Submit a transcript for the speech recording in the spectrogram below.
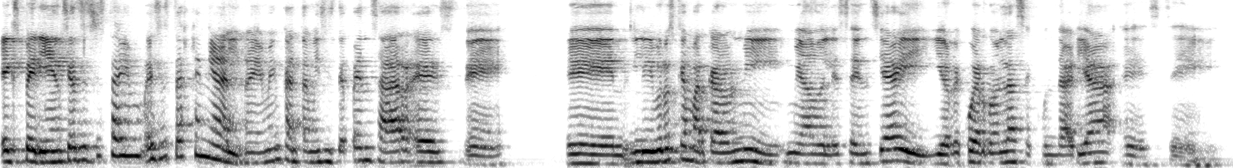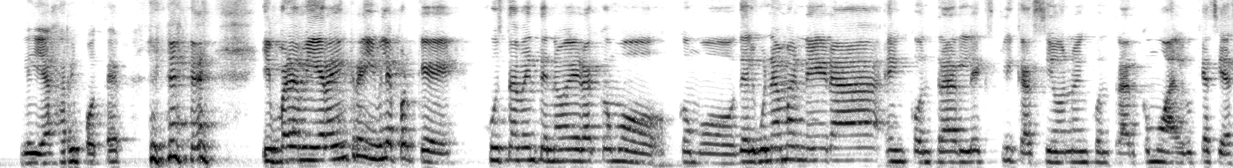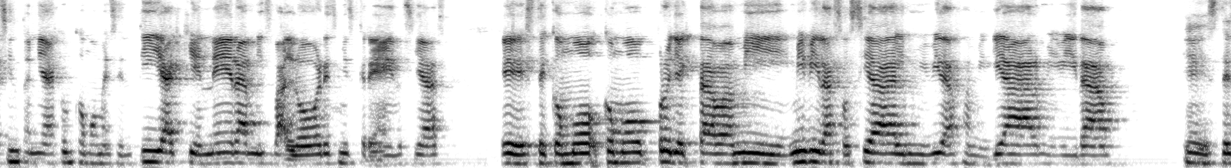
experiencias, eso está, eso está genial, a mí me encanta, me hiciste pensar este, en libros que marcaron mi, mi, adolescencia y yo recuerdo en la secundaria, este, leía Harry Potter y para mí era increíble porque justamente no era como, como de alguna manera encontrarle explicación o encontrar como algo que hacía sintonía con cómo me sentía, quién era, mis valores, mis creencias, este, cómo, cómo proyectaba mi, mi vida social, mi vida familiar, mi vida, este,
